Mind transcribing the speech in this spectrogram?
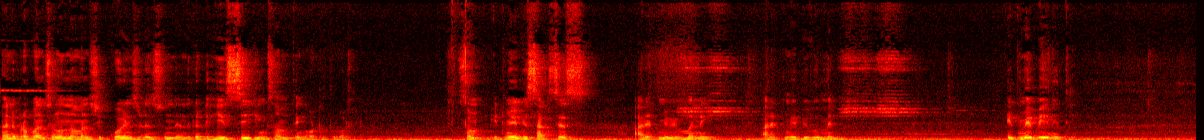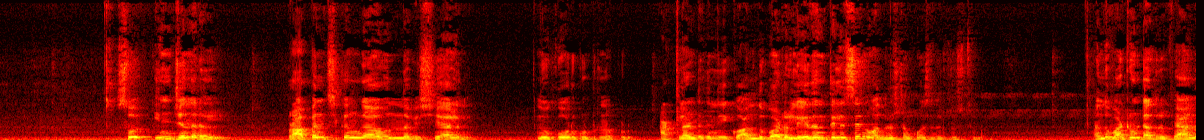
కానీ ప్రపంచంలో ఉన్న మనిషికి కోయిన్సిడెన్స్ ఉంది. ఎందుకంటే he seeking something out of the world some it may be success or it may be money or it may be women it may be anything so in general ప్రాపంచికంగా ఉన్న విషయాలని నువ్వు కోరుకుంటున్నప్పుడు అట్లాంటిది నీకు అందుబాటు లేదని తెలిసే నువ్వు అదృష్టం కోసం ఎదురు చూస్తున్నావు. అందుబాటులో ఉంటే అదృ ఫ్యాన్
